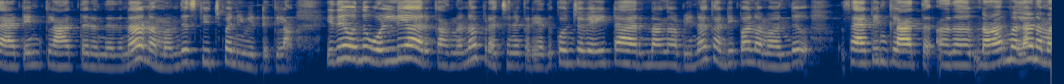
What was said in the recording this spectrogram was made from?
சாட்டின் கிளாத் இருந்ததுன்னா நம்ம வந்து ஸ்டிச் பண்ணி விட்டுக்கலாம். இதே வந்து ஒல்லியாக இருக்காங்கன்னா பிரச்சனை கிடையாது. கொஞ்சம் வெயிட்டாக இருந்தாங்க அப்படின்னா கண்டிப்பாக நம்ம வந்து சாட்டின் கிளாத் அதை நார்மலாக நம்ம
